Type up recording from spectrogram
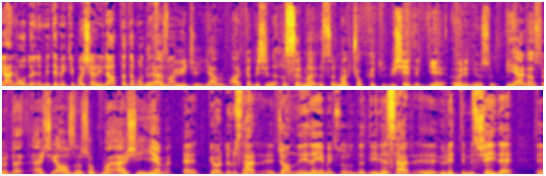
Yani o dönemi demek ki başarıyla atlatamadığın Biraz zaman büyüyünce yavrum arkadaşını ısırma, ısırmak çok kötü bir şeydir diye öğreniyorsun. Bir yerden sonra da her şeyi ağzına sokma, her şeyi yeme. Evet gördüğümüz her e, canlıyı da yemek zorunda değiliz. Her e, ürettiğimiz şeyi de e,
